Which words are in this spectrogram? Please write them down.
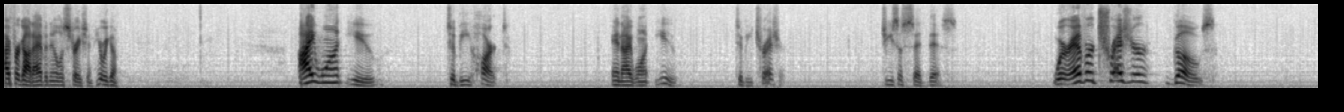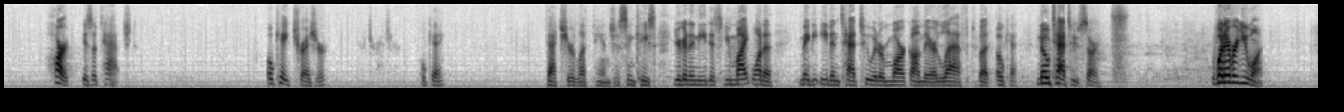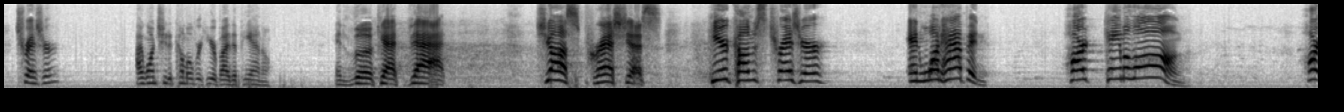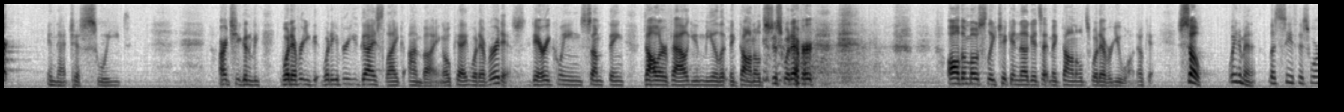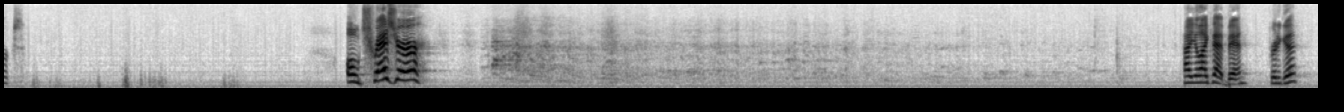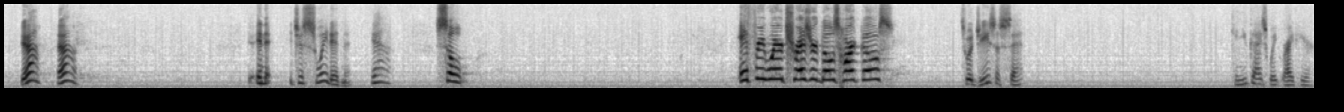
I forgot, I have an illustration. Here we go. I want you to be heart, and I want you to be treasure. Jesus said this Wherever treasure goes, heart is attached. Okay, treasure. Treasure. Okay. That's your left hand, just in case you're going to need this. You might want to maybe even tattoo it or mark on there left, but okay. No tattoos, sorry. Whatever you want. Treasure, I want you to come over here by the piano and look at that. Just precious. Here comes treasure. And what happened? Heart came along. Heart, isn't that just sweet? Aren't you going to be whatever you whatever you guys like? I'm buying. Okay, whatever it is, Dairy Queen, something, dollar value meal at McDonald's, just whatever. All the mostly chicken nuggets at McDonald's, whatever you want. Okay. So wait a minute. Let's see if this works. Oh, treasure. How you like that, Ben? Pretty good? Yeah, yeah. And it, it's just sweet, isn't it? Yeah. So, everywhere treasure goes, heart goes. That's what Jesus said. Can you guys wait right here?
